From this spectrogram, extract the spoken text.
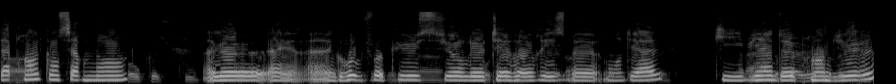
d'apprendre concernant le, un, groupe focus sur le terrorisme mondial qui vient de prendre lieu.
